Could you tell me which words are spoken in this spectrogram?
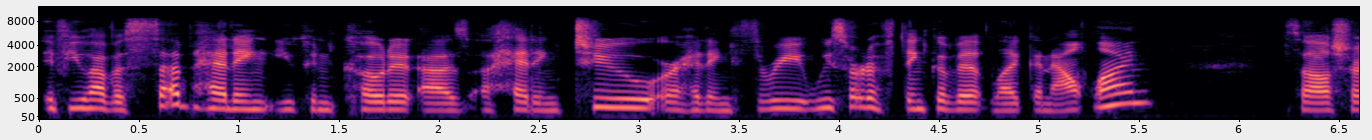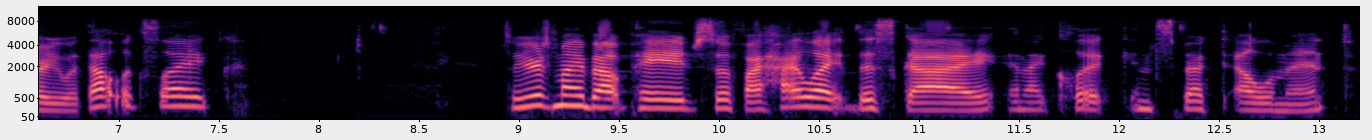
if you have a subheading you can code it as a heading two or heading three. We sort of think of it like an outline. So i'll show you what that looks like. So here's my about page. So if i highlight this guy and i click inspect element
